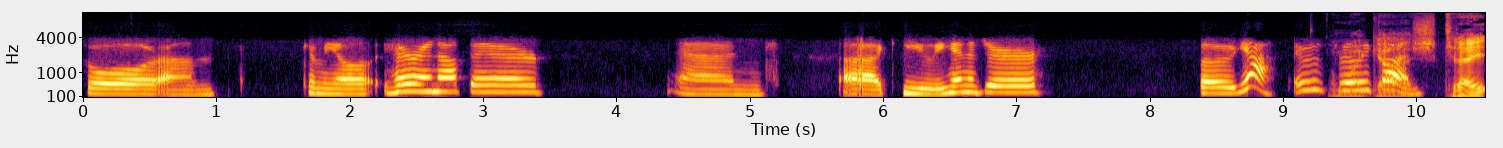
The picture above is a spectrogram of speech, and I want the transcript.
saw um, Camille Herron out there, and uh, Keely Henninger. So yeah, it was Oh really my gosh. Can I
